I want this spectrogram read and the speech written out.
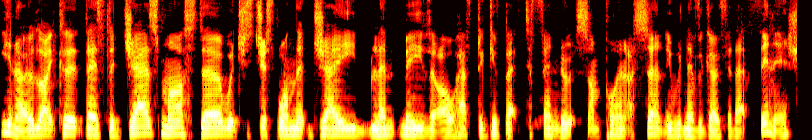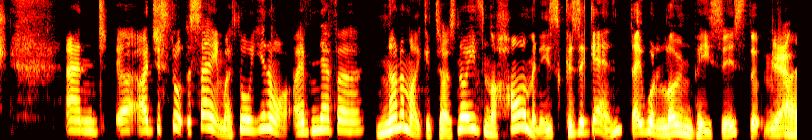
you know like uh, there's the jazzmaster which is just one that jay lent me that i'll have to give back to fender at some point i certainly would never go for that finish and uh, i just thought the same i thought you know what i've never none of my guitars not even the harmonies because again they were loan pieces that yeah.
